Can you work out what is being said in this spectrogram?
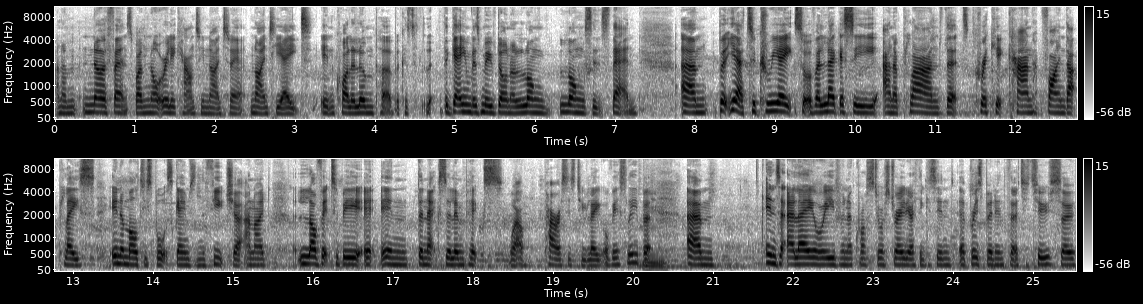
and I'm no offence, but I'm not really counting 1998 in Kuala Lumpur because the game has moved on a long, long since then. Um, but yeah, to create sort of a legacy and a plan that cricket can find that place in a multi-sports games in the future, and I'd love it to be in the next Olympics. Well, Paris is too late, obviously, but. Um, into LA or even across to Australia. I think it's in uh, Brisbane in 32. So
